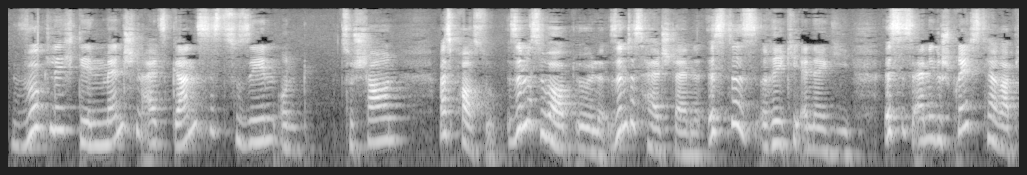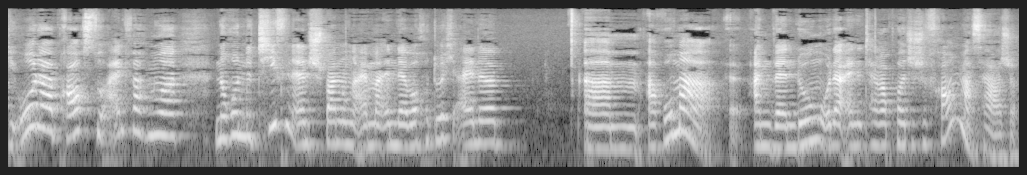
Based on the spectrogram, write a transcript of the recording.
Wirklich den Menschen als Ganzes zu sehen und zu schauen, was brauchst du? Sind es überhaupt Öle? Sind es Heilsteine? Ist es Reiki-Energie? Ist es eine Gesprächstherapie? Oder brauchst du einfach nur eine Runde Tiefenentspannung einmal in der Woche durch eine ähm, Aroma-Anwendung oder eine therapeutische Frauenmassage?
